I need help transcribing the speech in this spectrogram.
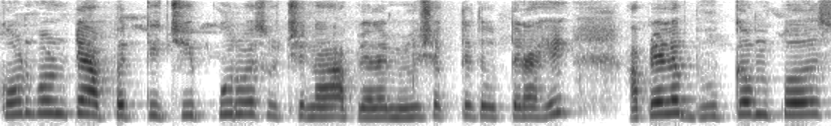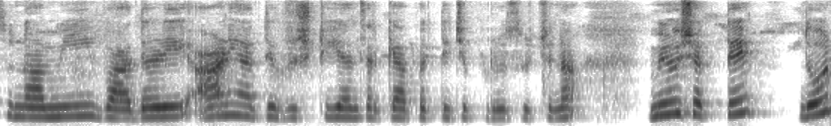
कोणकोणत्या आपत्तीची पूर्वसूचना आपल्याला मिळू शकते? तर उत्तर आहे. आपल्याला भूकंप सुनामी वादळे आणि अतिवृष्टी यांसारख्या आपत्तीची पूर्वसूचना मिळू शकते. दोन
